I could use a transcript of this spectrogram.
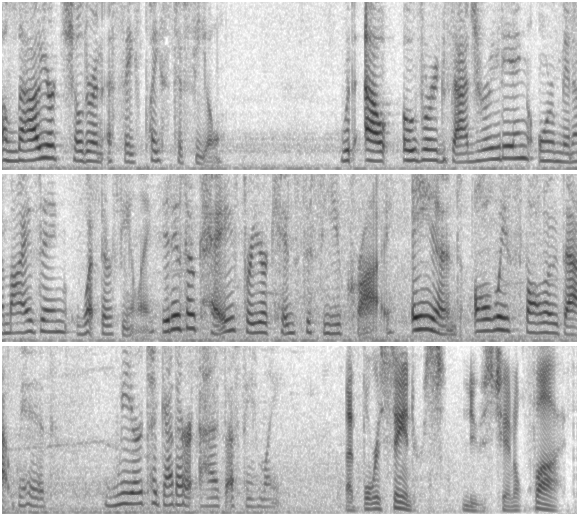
Allow your children a safe place to feel without over exaggerating or minimizing what they're feeling. It is okay for your kids to see you cry. And always follow that with, we're together as a family. I'm Forrest Sanders, News Channel 5.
